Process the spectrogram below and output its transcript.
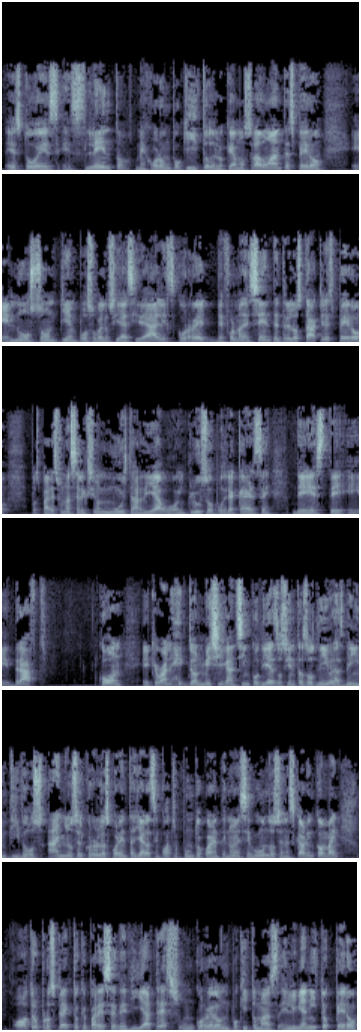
Esto es, es, lento, mejoró un poquito de lo que ha mostrado antes, pero eh, no son tiempos o velocidades ideales. Corre de forma decente entre los tackles, pero pues parece una selección muy tardía o incluso podría caerse de este eh, draft con eh, Keran Higdon, Michigan, 5'10, 202 libras, 22 años. Él corrió las 40 yardas en 4.49 segundos en el Scouting Combine. Otro prospecto que parece de día 3, un corredor un poquito más eh, livianito, pero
